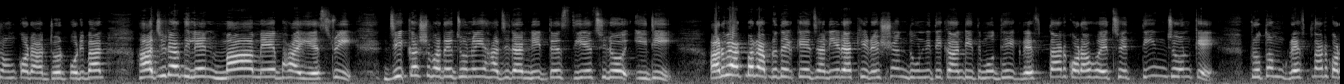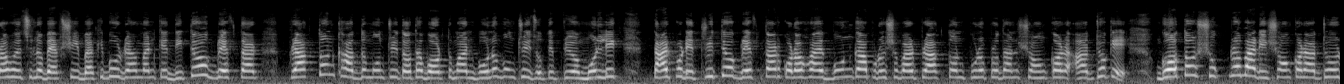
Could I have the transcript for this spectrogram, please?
শঙ্কর আঢ্যর পরিবার। হাজিরা দিলেন মা, মেয়ে, ভাই স্ত্রী। জিজ্ঞাসাবাদের জন্যই হাজিরার নির্দেশ দিয়েছিল ইডি। আরও একবার আপনাদেরকে জানিয়ে রাখি, রেশন দুর্নীতি দুর্নীতিকাণ্ডে ইতিমধ্যেই গ্রেফতার করা হয়েছে তিনজনকে। প্রথম গ্রেফতার করা হয়েছিল ব্যবসায়ী বাকিবুর রহমানকে, দ্বিতীয় গ্রেফতার প্রাক্তন খাদ্যমন্ত্রী তথা বর্তমান বনমন্ত্রী জ্যোতিপ্রিয় মল্লিক, তারপরে তৃতীয় গ্রেফতার করা হয় বনগা পুরসভার প্রাক্তন পুরপ্রধান শঙ্কর আঢ্যকে। গত শুক্রবারই শঙ্কর আঢ্যর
